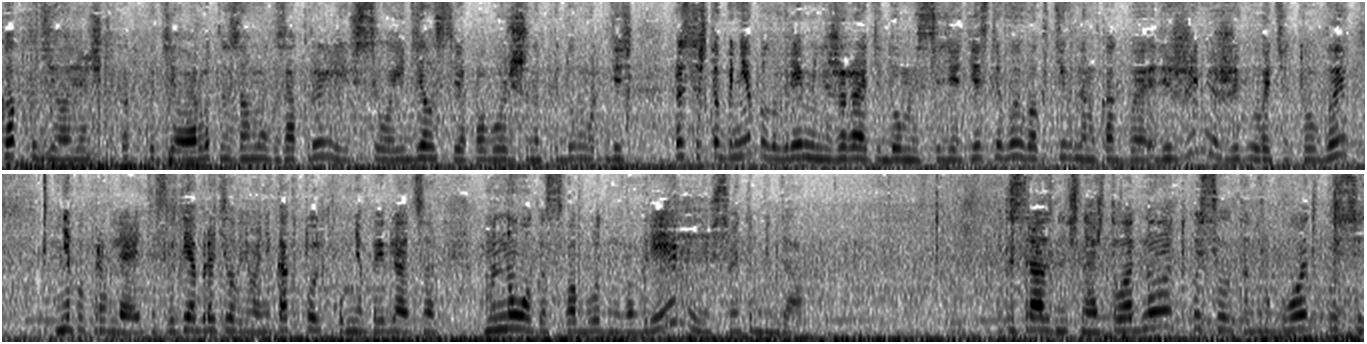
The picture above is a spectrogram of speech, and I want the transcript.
как худела, девочки, как худела. Рот на замок закрыли и все, и дел себе побольше напридумывали. Здесь просто чтобы не было времени жрать и дома сидеть. Если вы в активном как бы режиме живете, то вы не поправляетесь. Вот я обратила внимание, как только у меня появляется много свободного времени, все, это беда. Ты сразу начинаешь то одно откусил, то другое откусил,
